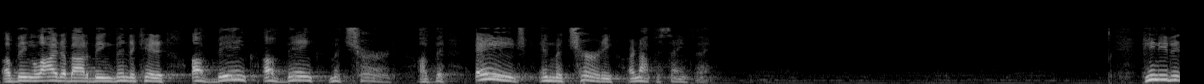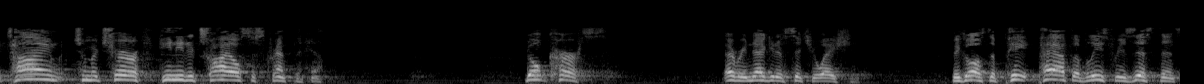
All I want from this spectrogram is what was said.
of being lied about, of being vindicated, of being, of being matured. Of the age and maturity are not the same thing. He needed time to mature. He needed trials to strengthen him. Don't curse every negative situation because the path of least resistance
